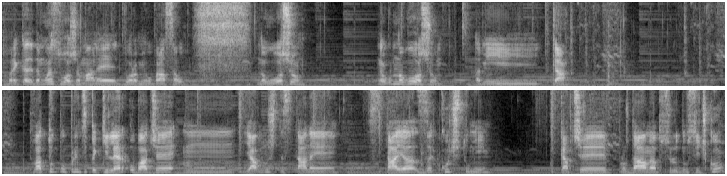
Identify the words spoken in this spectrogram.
Добре, къде да му я сложа, мале, двора ми е обрасал. Много лошо. Много, много лошо. Ами, така. Това тук по принцип е килер, обаче явно ще стане стая за кучето ми. Така че продаваме абсолютно всичко.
